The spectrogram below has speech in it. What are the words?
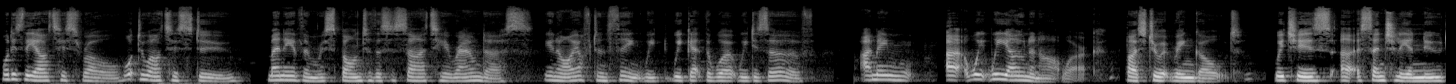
What is the artist's role? What do artists do? Many of them respond to the society around us. You know, I often think we, we get the work we deserve. I mean, uh, we, we own an artwork by Stuart Ringholt, which is uh, essentially a nude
